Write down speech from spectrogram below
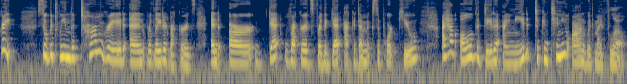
Great. So between the term grade and related records and our get records for the get academic support queue, I have all of the data I need to continue on with my flow.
